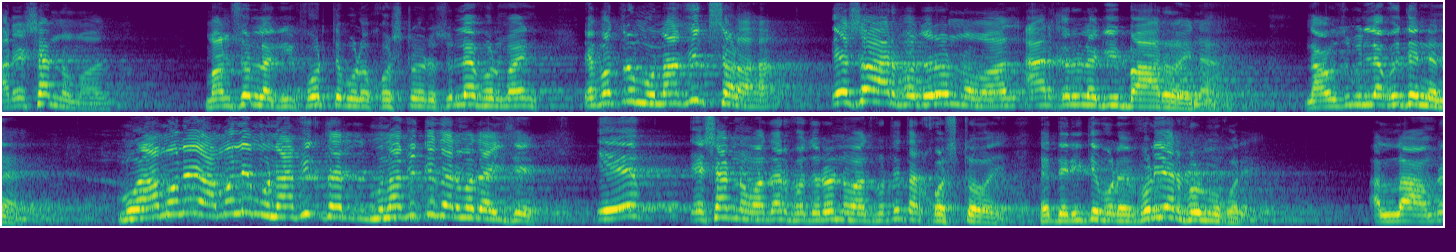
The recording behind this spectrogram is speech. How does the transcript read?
আর এশার নমাজ, মানুষের লাগি পড়তে বড় কষ্ট হয়। রসুল্লাহ ফরমাইন একমাত্র মুনাফিক ছাড়া এসা আর ফজরের নমাজ আর কারও লাগি বার হয় না। নাউজুবিল্লাহ কইতেন না না। আমলে আমলে মুনাফিক তার মুনাফিককে যার মাঝে আইছে, এ এশার নমাজ আর ফজরের নমাজ পড়তে তার কষ্ট হয়। হে দেরিতে পড়ে, পড়ি আর ফর্ম করে। আল্লাহ আমরা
